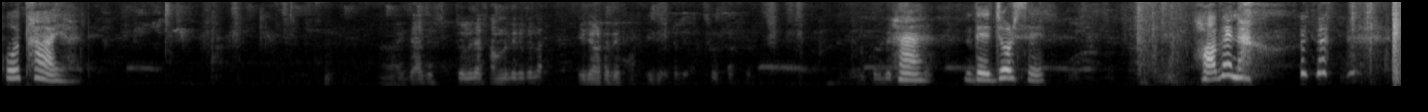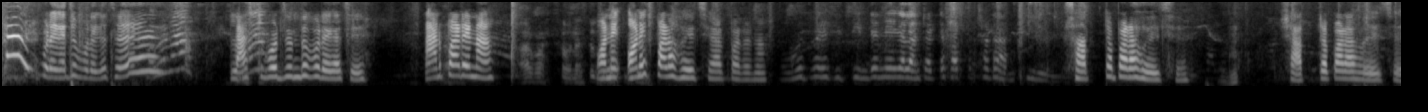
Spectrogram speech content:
কোথায় আর? যা যা চলে যা দিকে এই জায়গাটা দেখো। হ্যাঁ দে জোরছে হবে না। পড়ে গেছে পড়ে গেছে। লাস্ট পর্যন্ত পড়ে গেছে। আর পারে না। অনেক অনেক পারা হয়েছে আর পারে না। তিনটে নিয়ে গেলাম চারটে পাঁচটা ছটা। সাতটা পাড়া হয়েছে। সাতটা পারা হয়েছে।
